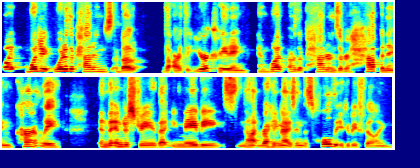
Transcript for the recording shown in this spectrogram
what what are, what are the patterns about the art that you're creating and what are the patterns that are happening currently in the industry that you may be not recognizing this hole that you could be filling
